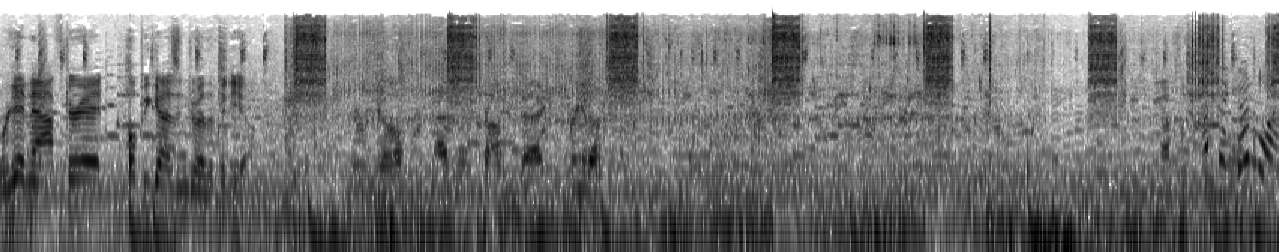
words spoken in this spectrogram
we're getting after it. Hope you guys enjoy the video. There we go. Add the crappie bag. Bring it up. That's a good one.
